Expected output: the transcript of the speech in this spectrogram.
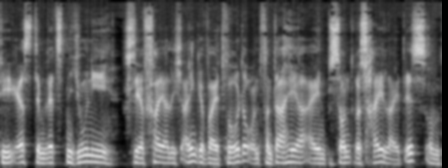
die erst im letzten Juni sehr feierlich eingeweiht wurde und von daher ein besonderes Highlight ist. Und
